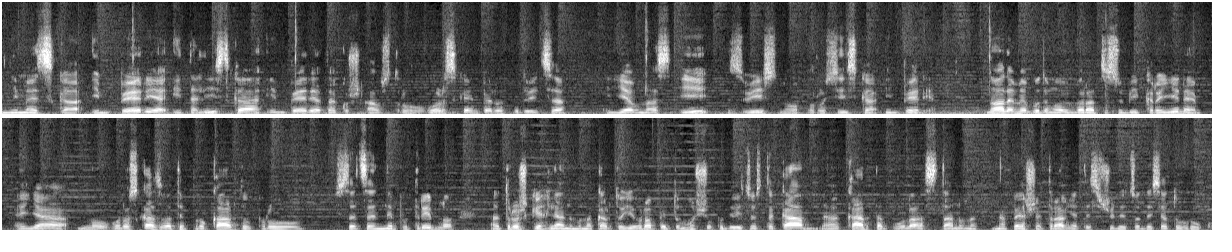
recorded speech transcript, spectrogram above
Німецька імперія, Італійська імперія, також Австро-Угорська імперія, подивіться, є в нас, і, звісно, Російська імперія. Ну, але ми будемо вибирати собі країни. Я ну, розказувати про карту, про все це не потрібно. Трошки глянемо на карту Європи, тому що подивіться, ось така е, карта була станом на, на 1 травня 1910 року.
